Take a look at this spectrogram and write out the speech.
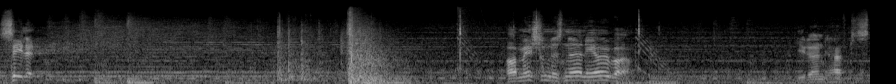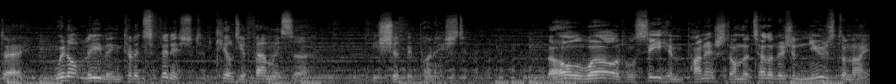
Seal it. Our mission is nearly over. You don't have to stay. We're not leaving till it's finished. He killed your family, sir. He should be punished. The whole world will see him punished on the television news tonight.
